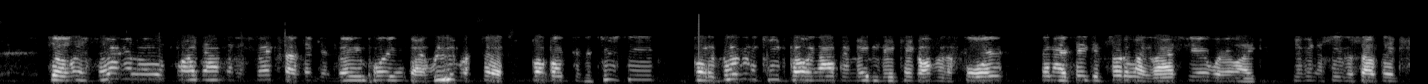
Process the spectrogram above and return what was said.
So if they're going to slide down to the six, I think it's very important that we to bump up to the two seed. But if they're going to keep going up and maybe they take over the four, then I think it's sort of like last year where like you're going to see the Celtics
